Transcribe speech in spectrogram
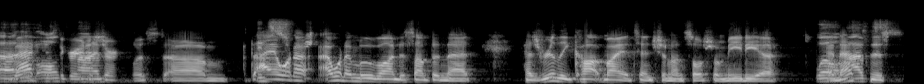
uh, Matt is the greatest time. journalist. Um, I want to. I want to move on to something that has really caught my attention on social media, Well, and I that's was,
